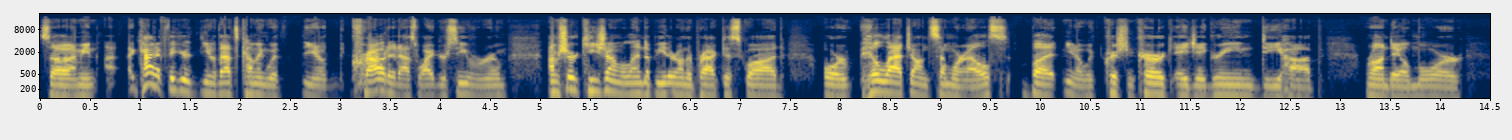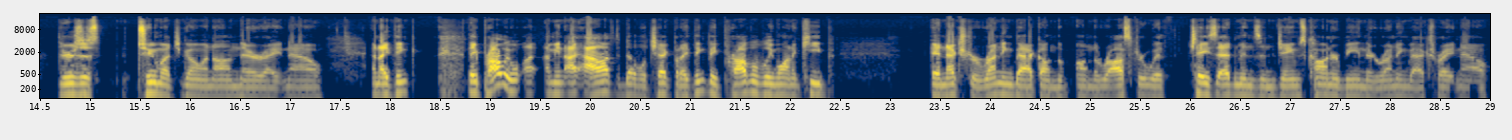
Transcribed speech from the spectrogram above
So I mean, I, I kind of figured you know that's coming with you know the crowded ass wide receiver room. I'm sure KeeSean will end up either on their practice squad or he'll latch on somewhere else. But you know, with Christian Kirk, AJ Green, D Hop, Rondale Moore, there's just too much going on there right now, and I think they probably. I- I mean, I, I'll have to double check, but I think they probably want to keep an extra running back on the on the roster with Chase Edmonds and James Conner being their running backs right now.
